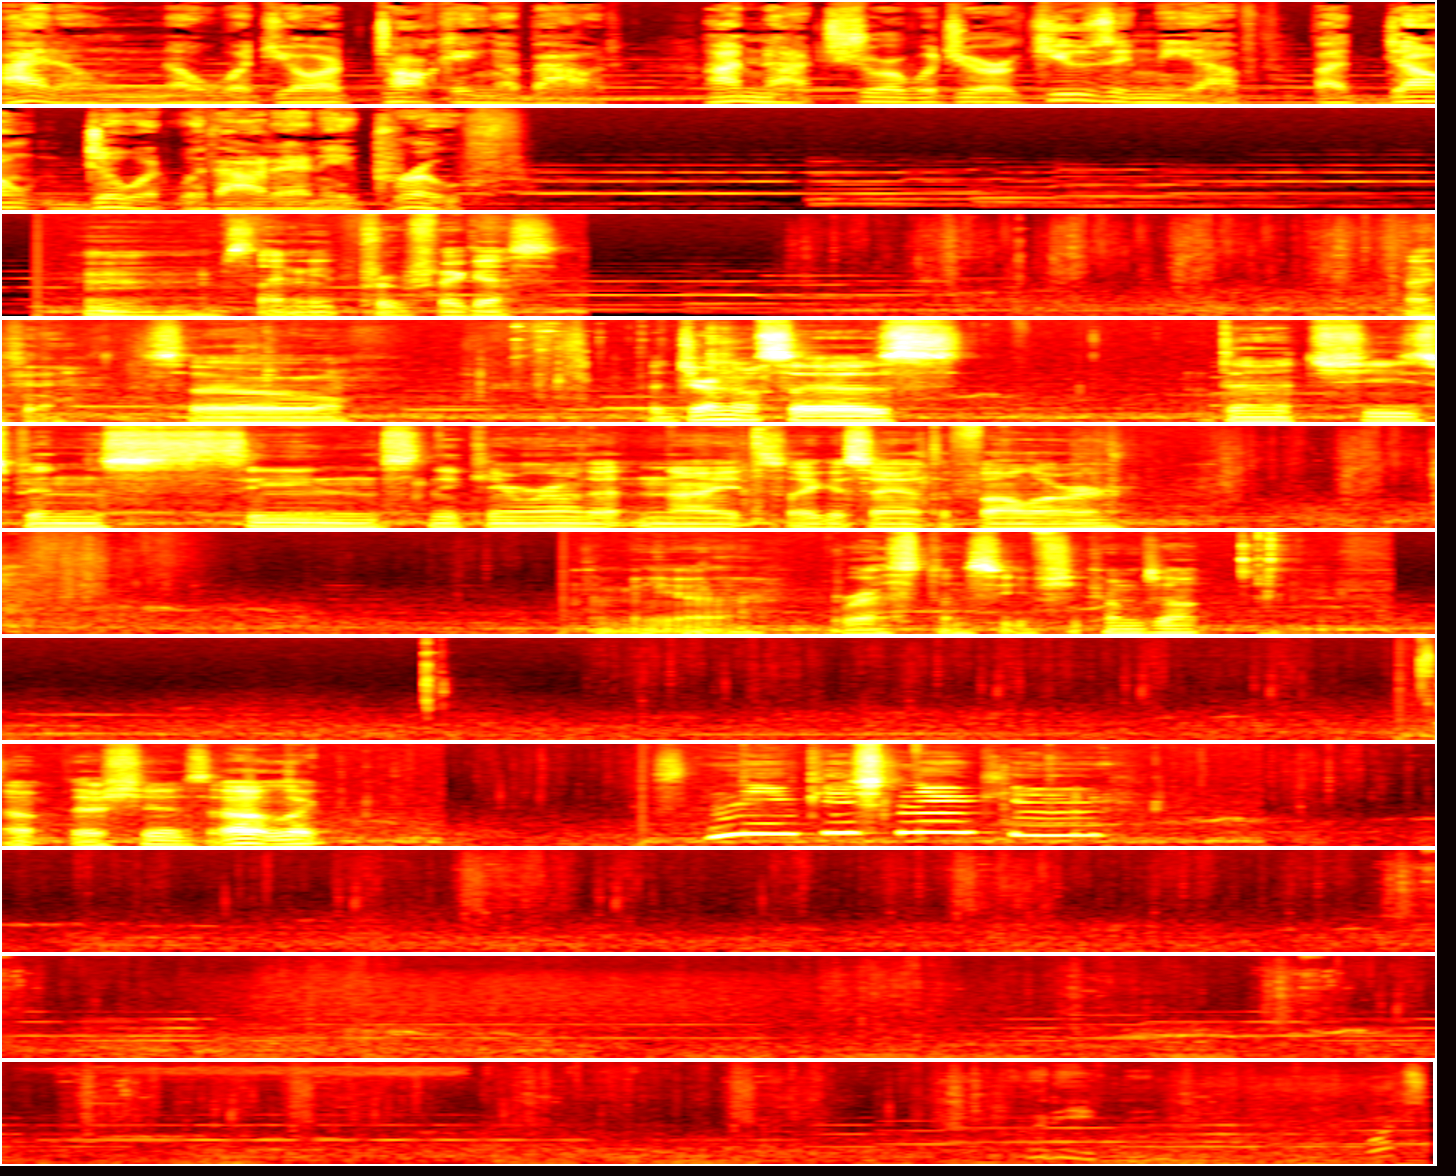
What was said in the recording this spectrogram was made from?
I don't know what you're talking about. I'm not sure what you're accusing me of, but don't do it without any proof. So I need proof, I guess. Okay, so the journal says that she's been seen sneaking around at night, so I guess I have to follow her. Let me uh, rest and see if she comes up. Oh, there she is. Oh, look. Sneaky, sneaky.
